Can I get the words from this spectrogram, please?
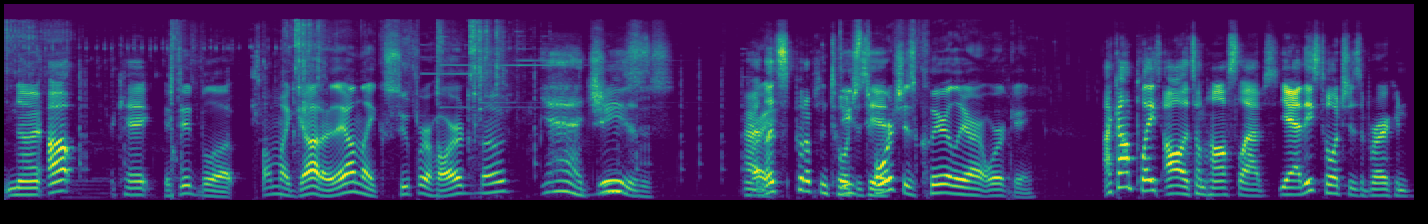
No. Oh. Okay. It did blow up. Oh my god, are they on like super hard mode? Yeah. Jesus. All right, Alright. Let's put up some torches here. These here. torches clearly aren't working. I can't place. Oh, it's on half slabs. Yeah, these torches are broken.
